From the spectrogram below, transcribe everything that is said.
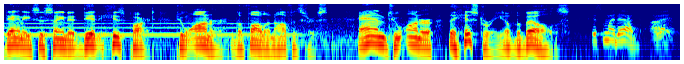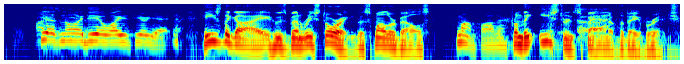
Danny Cesena did his part to honor the fallen officers and to honor the history of the bells. This is my dad. Hi. He has no idea why he's here yet. He's the guy who's been restoring the smaller bells Come on, father. from the eastern span of the Bay Bridge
